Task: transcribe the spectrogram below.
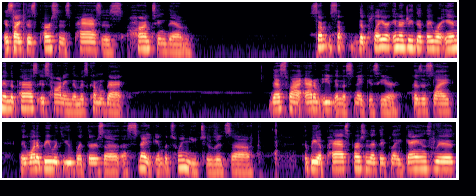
It's like this person's past is haunting them. Some, some the player energy that they were in in the past is haunting them. It's coming back. That's why Adam, Eve, and the snake is here. Because it's like they want to be with you, but there's a, a snake in between you two. It's uh could be a past person that they played games with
